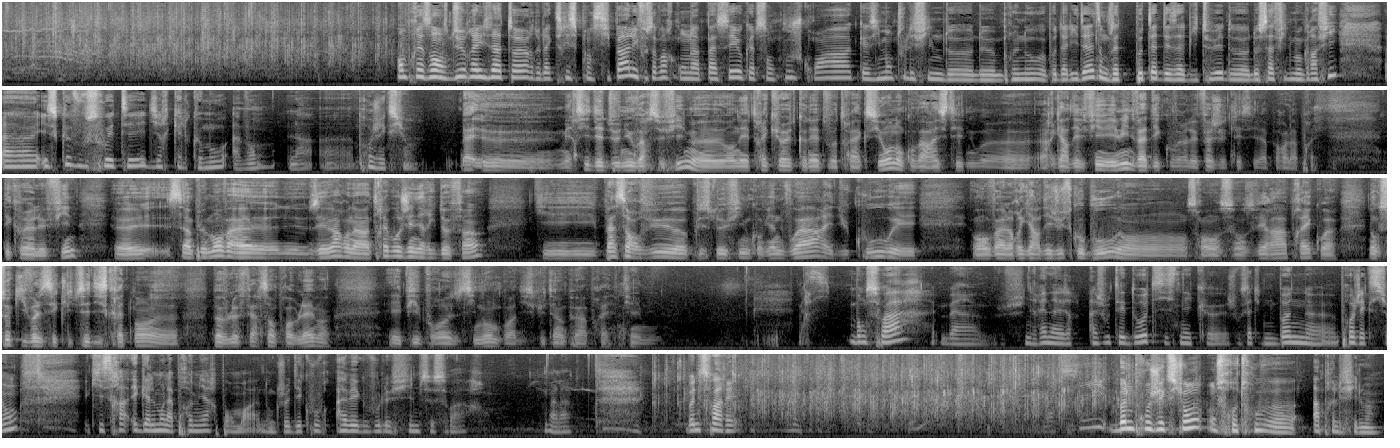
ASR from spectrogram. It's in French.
En présence du réalisateur, de l'actrice principale. Il faut savoir qu'on a passé au 400 coups, je crois, quasiment tous les films de, Bruno Podalides. Donc vous êtes peut-être des habitués de, sa filmographie. Euh, est-ce que vous souhaitez dire quelques mots avant la euh, projection? Ben, euh, merci d'être venu voir ce film. on est très curieux de connaître votre réaction, donc on va rester nous à regarder le film. Et lui, il va découvrir le. Enfin, je vais te laisser la parole après. Découvrir le film. simplement, vous allez voir, on a un très beau générique de fin qui passe en revue euh, plus le film qu'on vient de voir et du coup et on va le regarder jusqu'au bout, on, se verra après quoi. Donc ceux qui veulent s'éclipser discrètement euh, peuvent le faire sans problème. Et puis pour sinon on pourra discuter un peu après. Tiens, Merci. Bonsoir. Ben, je n'ai rien à ajouter d'autre, si ce n'est que je vous souhaite une bonne euh, projection, qui sera également la première pour moi. Donc je découvre avec vous le film ce soir. Voilà. Bonne soirée. Merci. Bonne projection. On se retrouve euh, après le film.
